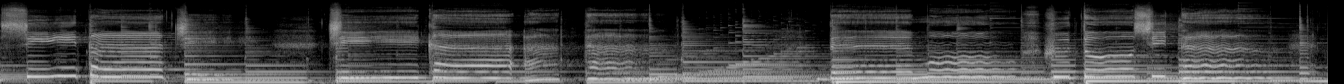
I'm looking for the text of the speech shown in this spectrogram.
私たち誓った。でもふとした言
